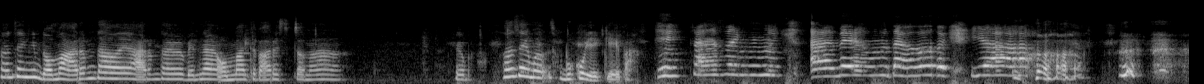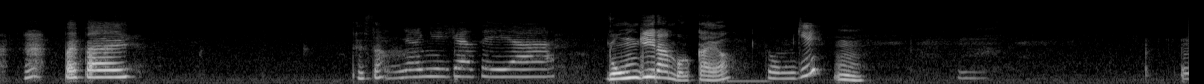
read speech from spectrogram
선생님 너무 아름다워요, 아름다워요. 맨날 엄마한테 말했었잖아. 선생님을 보고 얘기해봐. 선생님 아름다워요. 빠이빠이. 됐어? 안녕히 가세요. 용기란 뭘까요? 용기? 응. 음,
